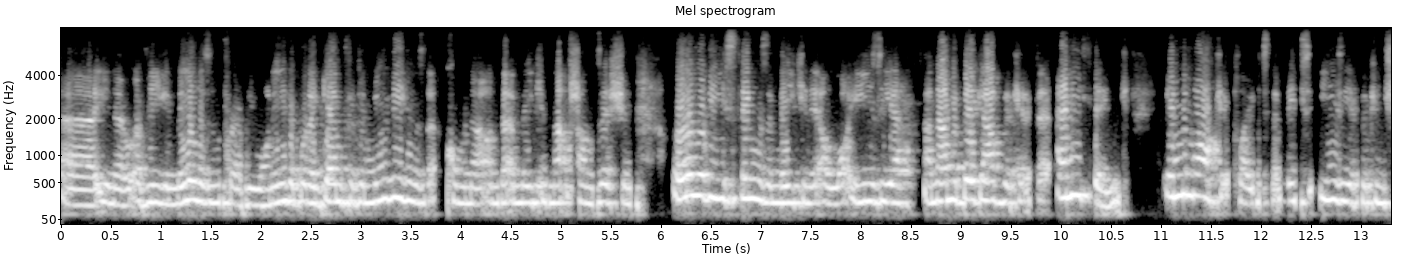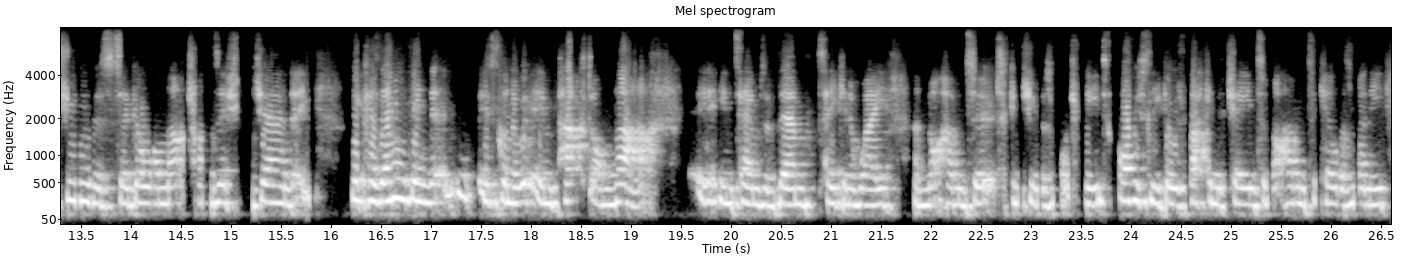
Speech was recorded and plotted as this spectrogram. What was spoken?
uh, you know, a vegan meal isn't for everyone either. But again, for the new vegans that are coming out and that are making that transition, all of these things are making it a lot easier. And I'm a big advocate for anything in the marketplace that makes it easier for consumers to go on that transition journey because anything that is going to impact on that in terms of them taking away and not having to, to consume as much meat. Obviously goes back in the chain to not having to kill as many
